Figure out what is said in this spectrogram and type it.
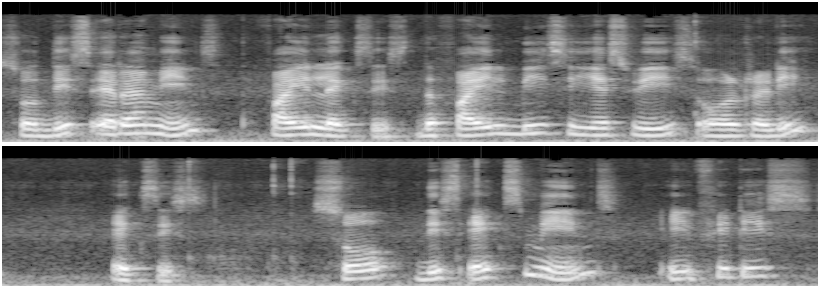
So this error means file exists. The file b csv is already exists so this x means if it is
